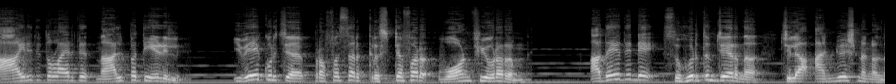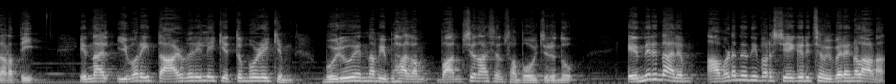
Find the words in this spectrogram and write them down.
ആയിരത്തി തൊള്ളായിരത്തി നാൽപ്പത്തി ഏഴിൽ ഇവയെക്കുറിച്ച് പ്രൊഫസർ ക്രിസ്റ്റഫർ വോൺ ഫ്യൂററും അദ്ദേഹത്തിന്റെ സുഹൃത്തും ചേർന്ന് ചില അന്വേഷണങ്ങൾ നടത്തി. എന്നാൽ ഇവർ ഈ താഴ്വരയിലേക്ക് എത്തുമ്പോഴേക്കും ബുരു എന്ന വിഭാഗം വംശനാശം സംഭവിച്ചിരുന്നു. എന്നിരുന്നാലും അവിടെ നിന്ന് ഇവർ ശേഖരിച്ച വിവരങ്ങളാണ്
